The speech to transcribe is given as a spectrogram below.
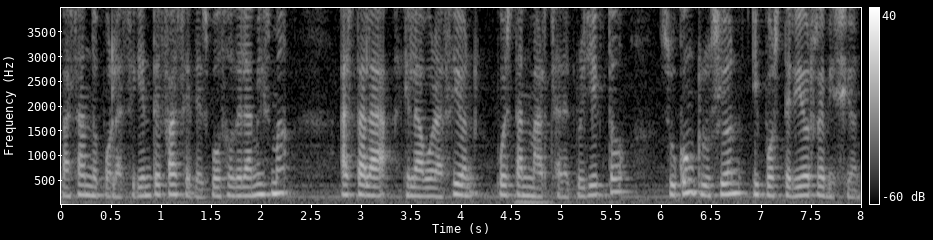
pasando por la siguiente fase de esbozo de la misma, hasta la elaboración, puesta en marcha del proyecto, su conclusión y posterior revisión.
